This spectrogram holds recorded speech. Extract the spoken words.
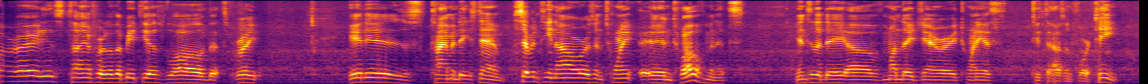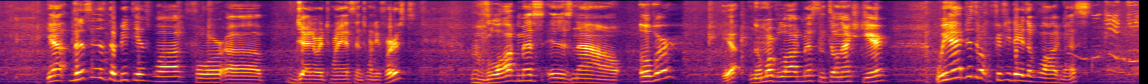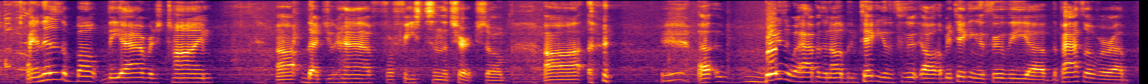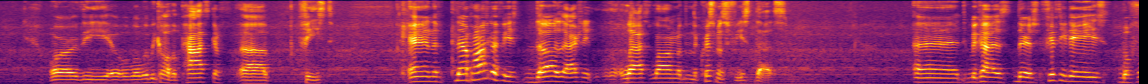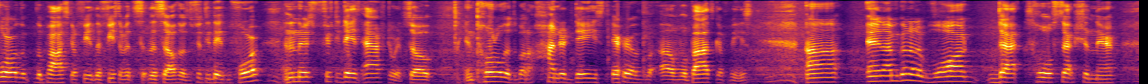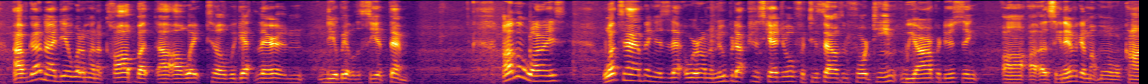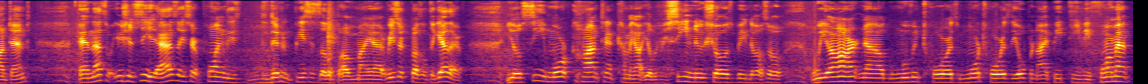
Alright, it's time for another BTS vlog. That's right. It is time and date stamp 17 hours and 20 and 12 minutes into the day of Monday, January 20th, 2014. Yeah, this is the BTS vlog for uh, January 20th and 21st. Vlogmas is now over. Yep, no more Vlogmas until next year. We had just about 50 days of Vlogmas. And this is about the average time uh, that you have for feasts in the church. So, uh, uh, basically, what happens, and I'll be taking you through. I'll be taking you through the uh, the Passover, uh, or the uh, what we call the Pascha feast. And the, the Pascha feast does actually last longer than the Christmas feast does and because there's 50 days before the, the Pascha feast, the feast of it's, itself, there's 50 days before, and then there's 50 days afterwards. So in total, there's about 100 days there of, of a Pascha feast. Uh, and I'm going to vlog that whole section there. I've got an idea what I'm going to call but uh, I'll wait till we get there and you'll be able to see it then. Otherwise, what's happening is that we're on a new production schedule for 2014. We are producing uh, a significant amount more content. And that's what you should see as I start pulling these the different pieces of, the, of my uh, research puzzle together. You'll see more content coming out. You'll see new shows being developed. So we are now moving towards more towards the open IPTV format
